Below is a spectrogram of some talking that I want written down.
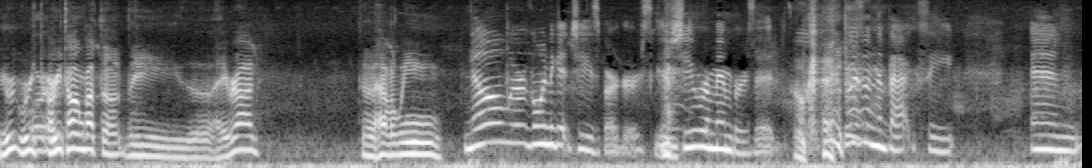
Or- Are you talking about the the the hayride? The Halloween? No, we were going to get cheeseburgers because she remembers it. Okay. It was in the back seat, and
